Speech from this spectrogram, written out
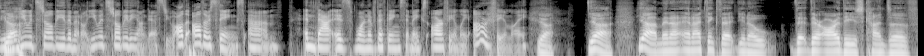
you Yeah. know, you would still be the middle. You would still be the youngest. You all the, all those things. Um, and that is one of the things that makes our family our family. Yeah. Yeah. Yeah. I mean, I- and I think that, you know, th- there are these kinds of,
